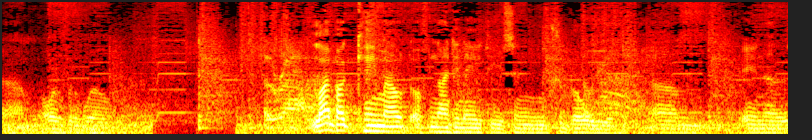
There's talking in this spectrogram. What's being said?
um, all over the world. Laibach came out of 1980s in Trbovlje, um, in a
